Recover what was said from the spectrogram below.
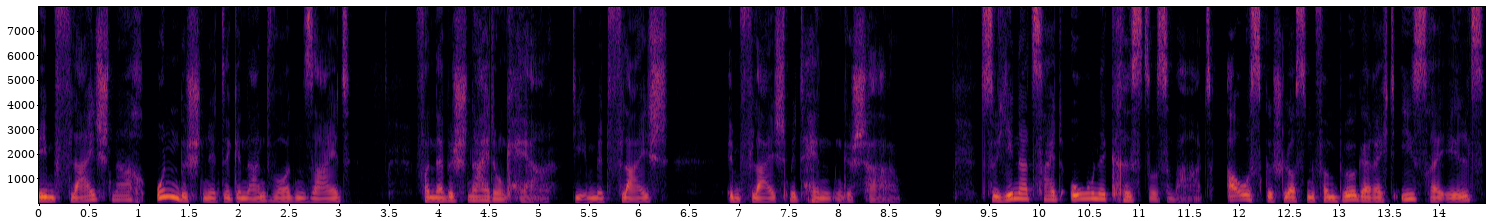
dem Fleisch nach Unbeschnitte genannt worden seid, von der Beschneidung her, die ihm mit Fleisch, im Fleisch mit Händen geschah zu jener Zeit ohne Christus ward, ausgeschlossen vom Bürgerrecht Israels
